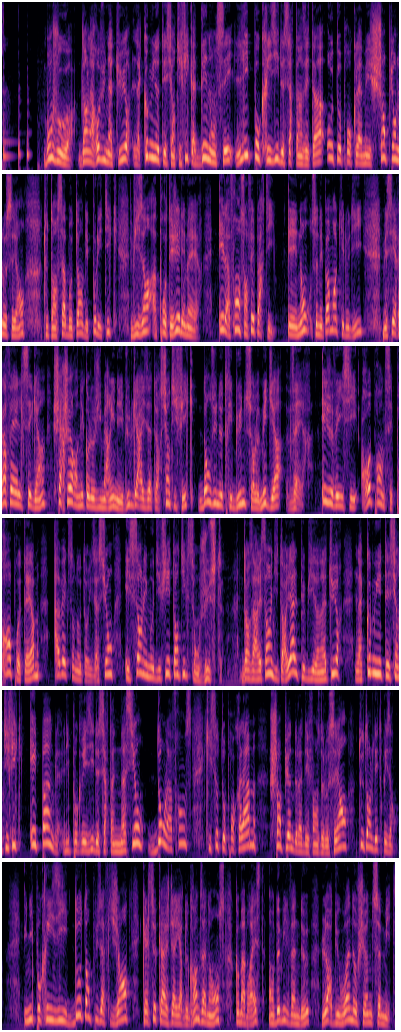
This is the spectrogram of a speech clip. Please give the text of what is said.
Bonjour, dans la revue Nature, la communauté scientifique a dénoncé l'hypocrisie de certains États autoproclamés champions de l'océan tout en sabotant des politiques visant à protéger les mers. Et la France en fait partie. Et non, ce n'est pas moi qui le dis, mais c'est Raphaël Séguin, chercheur en écologie marine et vulgarisateur scientifique, dans une tribune sur le média Vert. Et je vais ici reprendre ses propres termes avec son autorisation et sans les modifier tant ils sont justes. Dans un récent éditorial publié dans Nature, la communauté scientifique épingle l'hypocrisie de certaines nations, dont la France, qui s'autoproclame championne de la défense de l'océan tout en le détruisant. Une hypocrisie d'autant plus affligeante qu'elle se cache derrière de grandes annonces, comme à Brest en 2022 lors du One Ocean Summit.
